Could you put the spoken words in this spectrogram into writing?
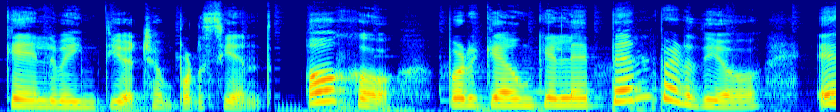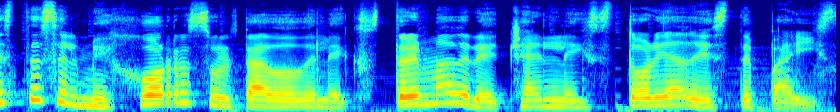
que el 28%. Ojo, porque aunque Le Pen perdió, este es el mejor resultado de la extrema derecha en la historia de este país.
